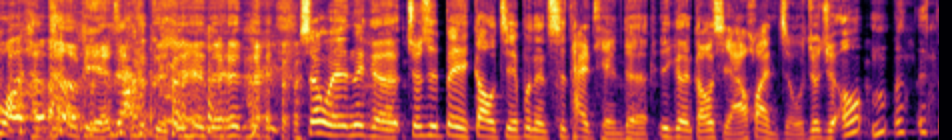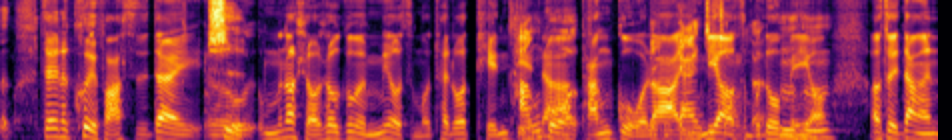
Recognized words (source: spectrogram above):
哇，很特别这样子。对对对。对，身为那个就是被告诫不能吃太甜的一个高血压患者，我就觉得哦，嗯嗯，嗯在那匮乏时代，是、呃、我们那小时候根本没有什么太多甜点、啊、糖果、糖果啦、饮料什么都没有、嗯、啊，所以当然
